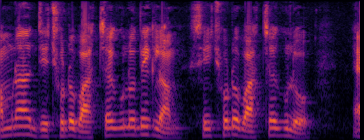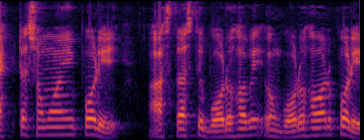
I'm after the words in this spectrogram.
আমরা যে ছোট বাচ্চাগুলো দেখলাম, সেই ছোট বাচ্চাগুলো একটা সময় পরে আস্তে আস্তে বড় হবে এবং বড় হওয়ার পরে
